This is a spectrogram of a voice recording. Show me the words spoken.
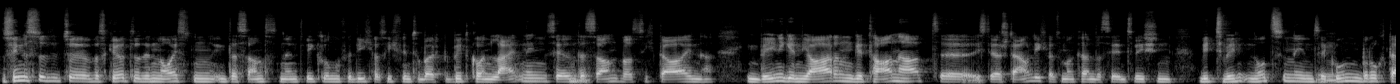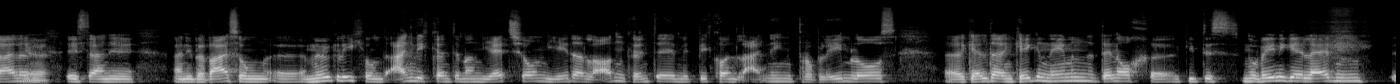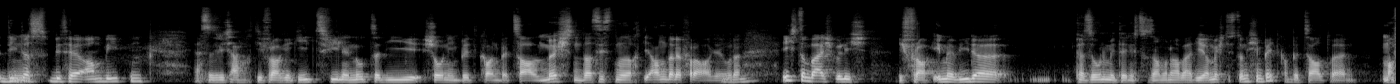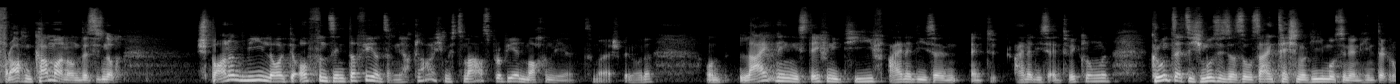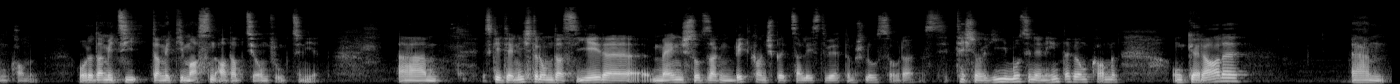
Was findest du, was gehört zu den neuesten, interessantesten Entwicklungen für dich? Also ich finde zum Beispiel Bitcoin Lightning sehr mhm. interessant. Was sich da in, in wenigen Jahren getan hat, äh, ist erstaunlich. Also man kann das ja inzwischen mit Twint nutzen in mhm. Sekundenbruchteilen. Yeah. Ist eine eine Überweisung äh, möglich und eigentlich könnte man jetzt schon, jeder Laden könnte mit Bitcoin Lightning problemlos äh, Gelder entgegennehmen. Dennoch äh, gibt es nur wenige Läden, die mhm. das bisher anbieten. Es ist natürlich einfach die Frage, gibt es viele Nutzer, die schon in Bitcoin bezahlen möchten? Das ist nur noch die andere Frage, oder? Mhm. Ich zum Beispiel, ich, ich frage immer wieder Personen, mit denen ich zusammenarbeite, ja, möchtest du nicht in Bitcoin bezahlt werden? Mal fragen kann man und es ist noch, spannend, wie Leute offen sind dafür und sagen, ja klar, ich möchte es mal ausprobieren, machen wir zum Beispiel, oder? Und Lightning ist definitiv eine dieser, eine dieser Entwicklungen. Grundsätzlich muss es ja so sein, Technologie muss in den Hintergrund kommen. Oder damit sie, damit die Massenadaption funktioniert. Ähm, es geht ja nicht darum, dass jeder Mensch sozusagen Bitcoin-Spezialist wird am Schluss, oder? Technologie muss in den Hintergrund kommen. Und gerade ähm,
